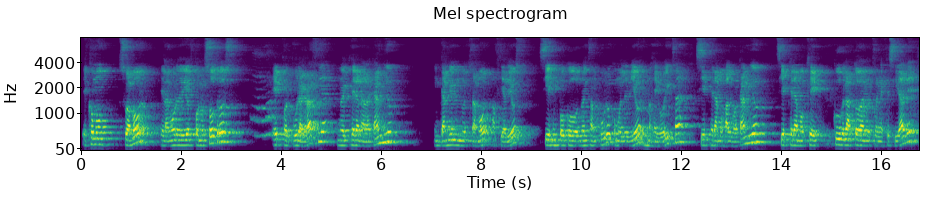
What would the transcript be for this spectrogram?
Es como su amor, el amor de Dios por nosotros, es por pura gracia, no espera nada a cambio. En cambio, nuestro amor hacia Dios, si es un poco, no es tan puro como el de Dios, es más egoísta, si esperamos algo a cambio, si esperamos que cubra todas nuestras necesidades,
